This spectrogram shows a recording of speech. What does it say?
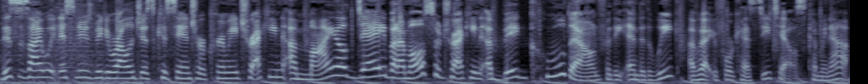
This is Eyewitness News meteorologist Cassandra Crimmy tracking a mild day, but I'm also tracking a big cool down for the end of the week. I've got your forecast details coming up.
